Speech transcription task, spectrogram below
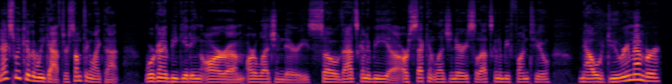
next week or the week after, something like that. We're gonna be getting our um, our legendaries, so that's gonna be uh, our second legendary. So that's gonna be fun too. Now, do remember,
